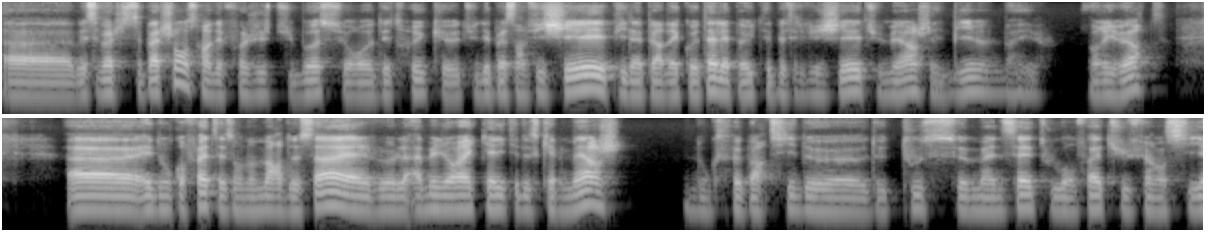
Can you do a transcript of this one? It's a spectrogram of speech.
Euh, mais c'est pas, pas de chance, hein. Des fois, juste tu bosses sur des trucs, tu déplaces un fichier et puis la paire d'à côté, elle n'a pas eu que déplacer le fichier, tu merges et bim, bah, revert. Euh, et donc, en fait, elles en ont marre de ça, elles veulent améliorer la qualité de ce qu'elles mergent. Donc ça fait partie de, tout ce mindset où en fait tu fais un CI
